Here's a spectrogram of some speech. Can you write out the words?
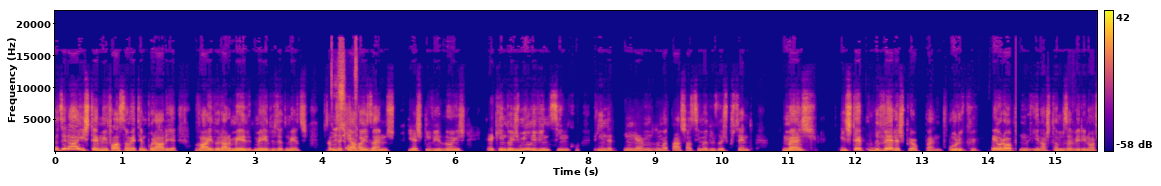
a dizer, ah, isto é uma inflação é temporária, vai durar meia, meia dúzia de meses. Estamos Isso aqui é há dois anos e as previsões é que em 2025 ainda tínhamos uma taxa acima dos 2%. Mas isto é de veras preocupante, porque a Europa, e nós estamos a ver, e nós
